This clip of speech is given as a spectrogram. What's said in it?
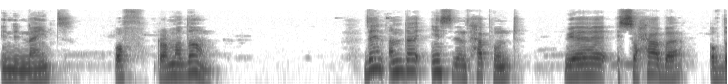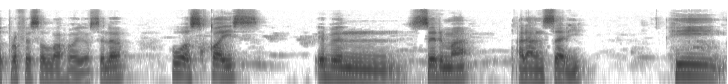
in the ninth of Ramadan. Then another incident happened where a Sahaba of the Prophet ﷺ, who was Qais ibn Sirma al-Ansari, he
